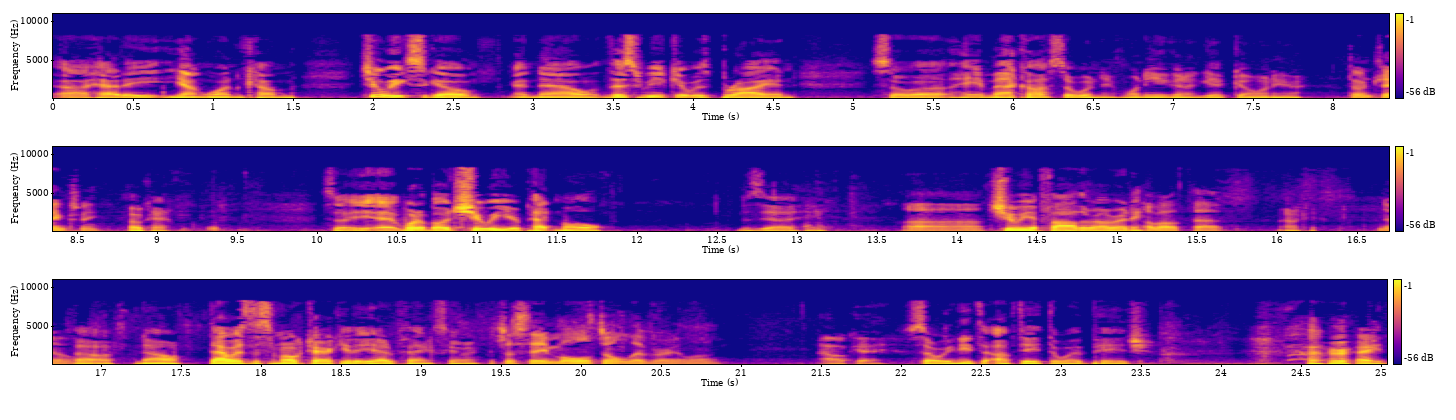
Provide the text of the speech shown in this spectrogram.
uh, had a young one come two weeks ago, and now this week it was Brian. So uh, hey, Matt Costa, when when are you gonna get going here? Don't jinx me. Okay. So uh, what about Chewy, your pet mole? Is uh, he- Uh, Chewy a father already? about that. Okay. No. Oh no, that was the smoked turkey that you had for Thanksgiving. Let's just say moles don't live very long. Okay. So we need to update the web page. All right.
